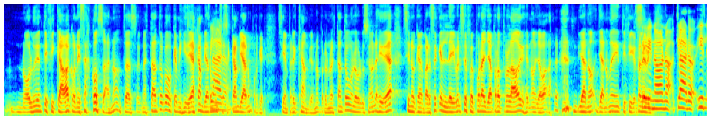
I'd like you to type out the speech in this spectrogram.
no lo identificaba con esas cosas, ¿no? Entonces, no es tanto como que mis ideas cambiaron mucho, sí cambiaron, porque siempre hay cambios, ¿no? Pero no es tanto como la evolución de las ideas, sino que me parece que el label se fue por allá para otro lado y dije, no, ya va, ya no, ya no me identifico con el Sí, no, no, claro. Y,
